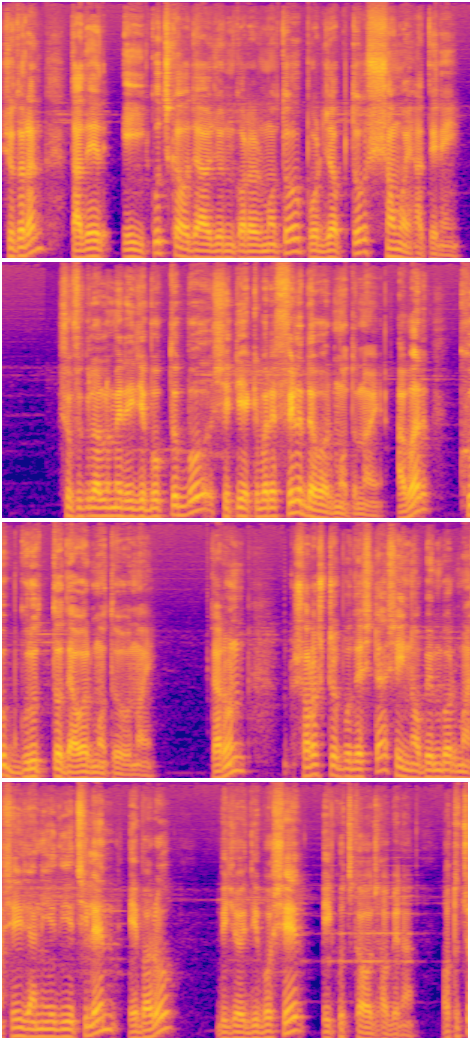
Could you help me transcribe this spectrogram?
সুতরাং তাদের এই কুচকাওয়াজ আয়োজন করার মতো পর্যাপ্ত সময় হাতে নেই। শফিকুল আলমের এই যে বক্তব্য, সেটি একেবারে ফেলে দেওয়ার মতো নয়, আবার খুব গুরুত্ব দেওয়ার মতোও নয়। কারণ স্বরাষ্ট্র উপদেষ্টা সেই নভেম্বর মাসেই জানিয়ে দিয়েছিলেন, এবারও বিজয় দিবসের এই কুচকাওয়াজ হবে না। অথচ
